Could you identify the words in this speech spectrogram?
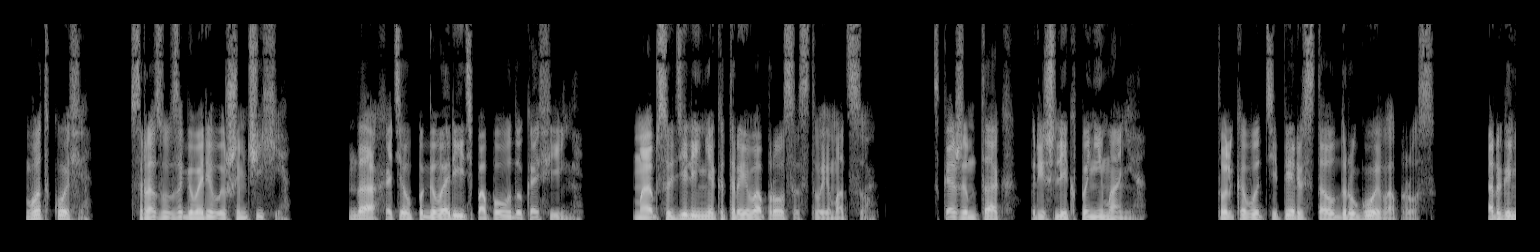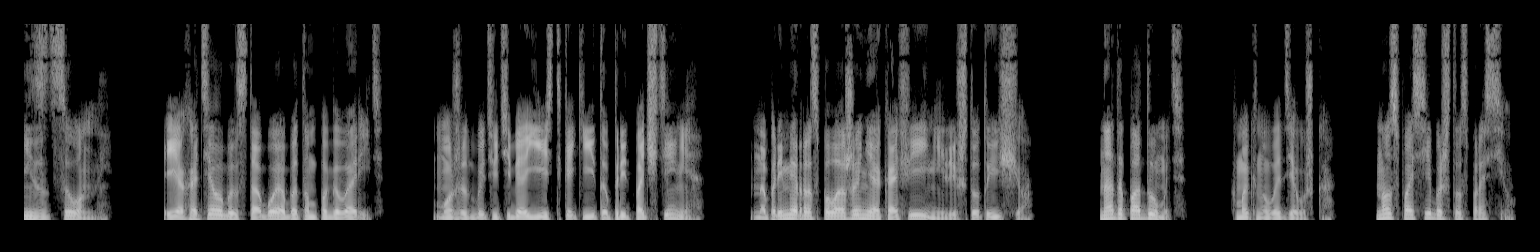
Вот кофе, сразу заговорила Шимчихи. Да, хотел поговорить по поводу кофейни. Мы обсудили некоторые вопросы с твоим отцом. Скажем так, пришли к пониманию. Только вот теперь встал другой вопрос. Организационный. И я хотел бы с тобой об этом поговорить. Может быть, у тебя есть какие-то предпочтения? Например, расположение кофейни или что-то еще? Надо подумать, — хмыкнула девушка. Но спасибо, что спросил.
